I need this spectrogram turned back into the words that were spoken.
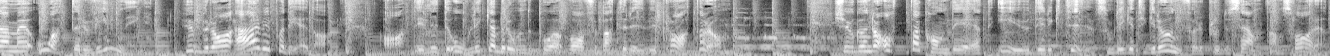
Där med återvinning, hur bra är vi på det idag? Ja, det är lite olika beroende på vad för batteri vi pratar om. 2008 kom det ett EU-direktiv som ligger till grund för producentansvaret.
